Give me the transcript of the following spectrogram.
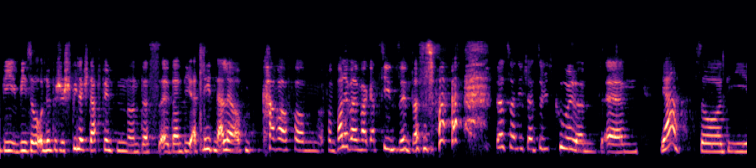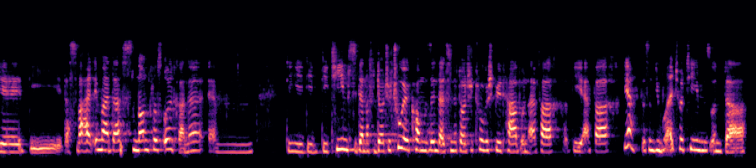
wie, wie so Olympische Spiele stattfinden und dass äh, dann die Athleten alle auf dem Cover vom, vom Volleyball-Magazin sind, das ist das fand ich schon ziemlich cool und ähm, ja, so die, die, das war halt immer das Nonplusultra, ne? Ähm, die, die, die Teams, die dann auf die deutsche Tour gekommen sind, als ich eine deutsche Tour gespielt habe und einfach, die einfach, ja, das sind die World Tour Teams und da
